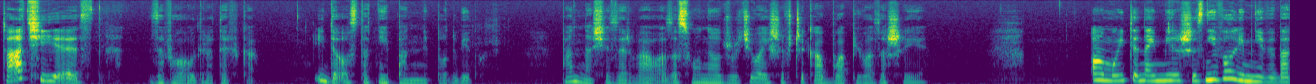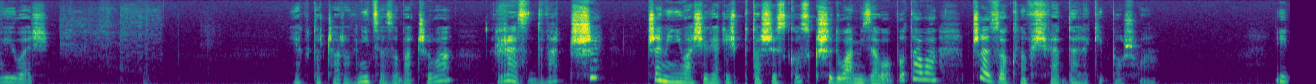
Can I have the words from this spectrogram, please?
Taci jest! zawołał dratewka i do ostatniej panny podbiegł. Panna się zerwała, zasłonę odrzuciła i szewczyka obłapiła za szyję. O mój ty najmilszy, z niewoli mnie wybawiłeś. Jak to czarownica zobaczyła, raz, dwa, trzy, przemieniła się w jakieś ptaszysko, skrzydłami załopotała, przez okno w świat daleki poszła. I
